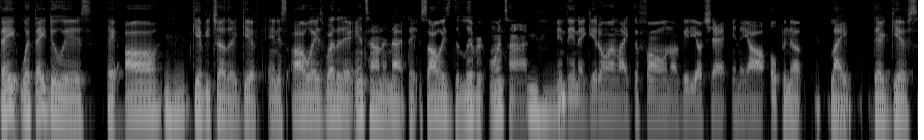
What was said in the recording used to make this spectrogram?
they what they do is they all hmm give each other a gift, and it's always whether they're in town or not. They, it's always delivered on time, hmm and then they get on like the phone or video chat, and they all open up like their gifts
